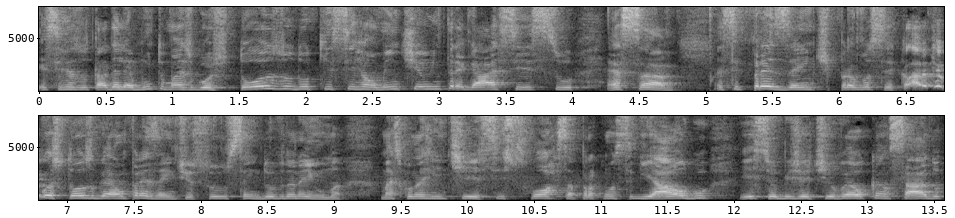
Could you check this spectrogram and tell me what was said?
esse resultado ele é muito mais gostoso do que se realmente eu entregasse isso, essa, esse presente para você. Claro que é gostoso ganhar um presente, isso sem dúvida nenhuma, mas quando a gente se esforça para conseguir algo, esse objetivo é alcançado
